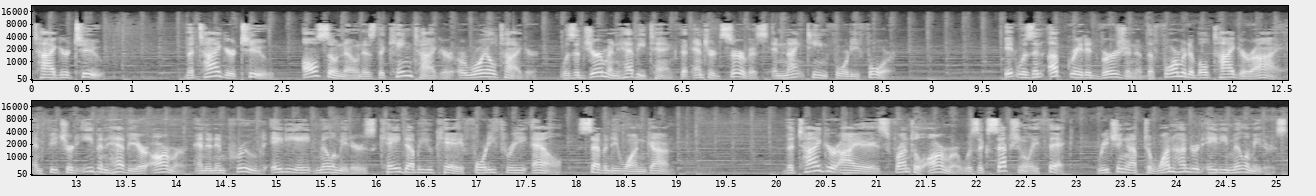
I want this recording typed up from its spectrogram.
Tiger II. The Tiger II, also known as the King Tiger or Royal Tiger, was a German heavy tank that entered service in 1944. It was an upgraded version of the formidable Tiger I and featured even heavier armor and an improved 88mm KWK-43L 71 gun. The Tiger IA's frontal armor was exceptionally thick, reaching up to 180 millimeters,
